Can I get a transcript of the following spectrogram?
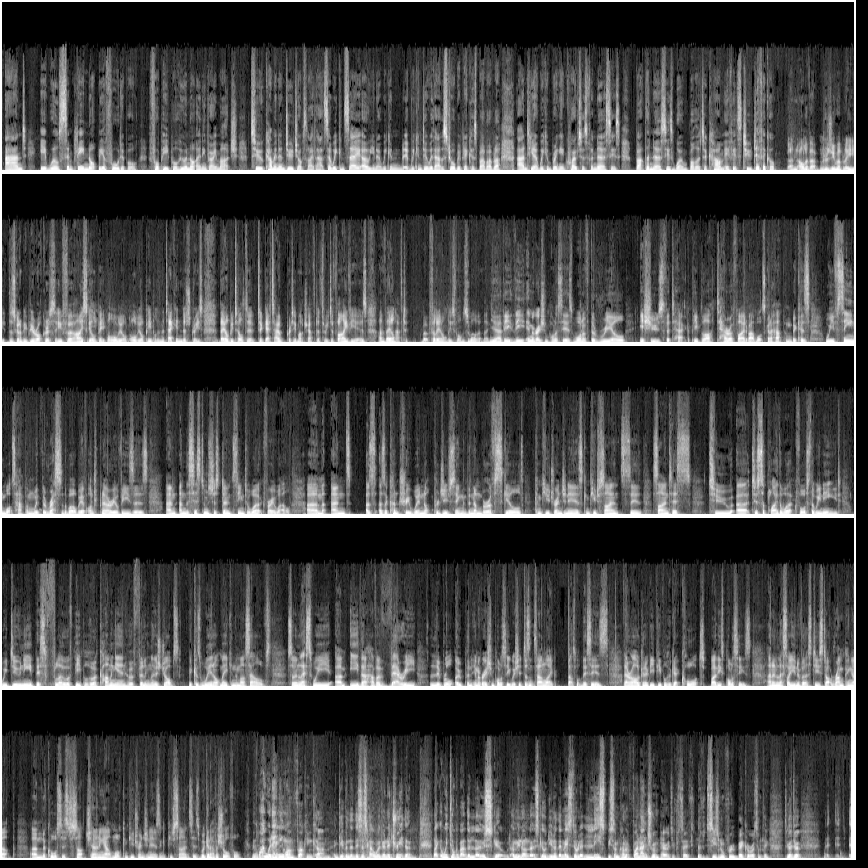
And it will simply not be affordable for people who are not earning very much to come in and do jobs like that. So we can say, oh, you know, we can we can do without the strawberry pickers, blah blah blah, and you know we can bring in quotas for nurses, but the nurses won't bother to come if it's too difficult. and Oliver, Hmm. presumably there's going to be bureaucracy for high skilled people, all your all your people in the tech industries. They'll be told to, to get out pretty much after three to five years, and they'll have to uh, fill in all these forms as well, won't they? Yeah, the, the immigration policy is one of the real issues for tech. People are terrified about what's going to happen because we've seen what's happened with the rest of the world. We have entrepreneurial visas, and, and the systems just don't seem to work very well. Um, and as, as a country, we're not producing the number of skilled computer engineers, computer science scientists to uh, to supply the workforce that we need. We do need this flow of people who are coming in, who are filling those jobs, because we're not making them ourselves. So unless we um, either have a very liberal, open immigration policy, which it doesn't sound like that's what this is, there are going to be people who get caught by these policies, and unless our universities start ramping up um, the courses to start churning out more computer engineers and computer sciences, we're going to have a shortfall. I mean, why would anyone fucking come, given that this is how we're going to treat them? Like, we talk about the low skilled. I mean, on low skilled, you know, there may still at least be some kind of financial imperative for, say, a seasonal fruit picker or something to go do it.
